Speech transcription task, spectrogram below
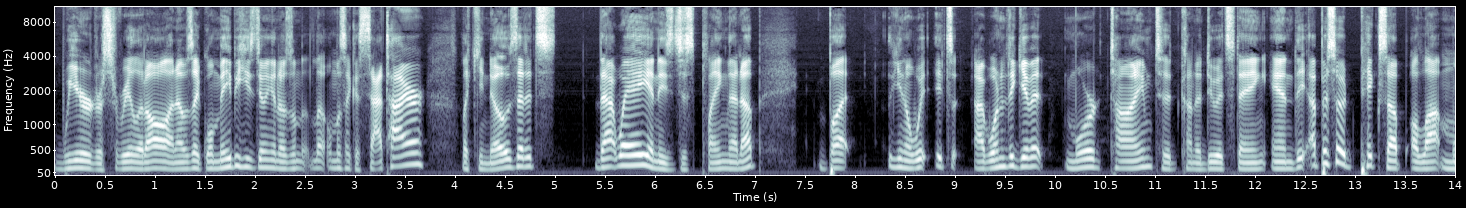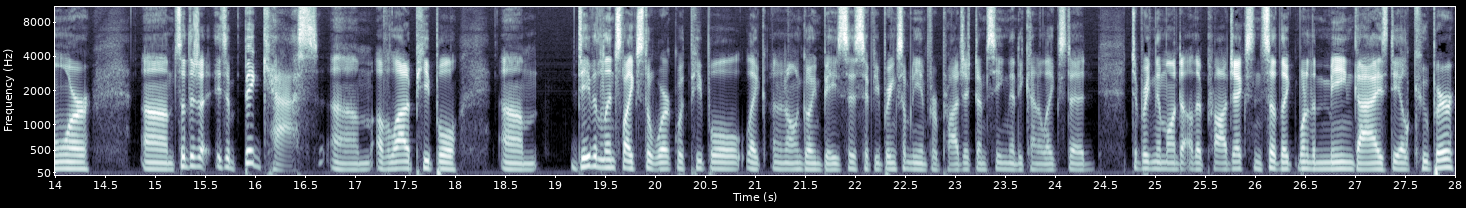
weird or surreal at all and i was like well maybe he's doing it as almost like a satire like he knows that it's that way and he's just playing that up but you know it's i wanted to give it more time to kind of do its thing and the episode picks up a lot more um, so there's a it's a big cast um, of a lot of people um, David Lynch likes to work with people like on an ongoing basis. If he brings somebody in for a project, I'm seeing that he kind of likes to to bring them onto other projects. And so, like one of the main guys, Dale Cooper,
